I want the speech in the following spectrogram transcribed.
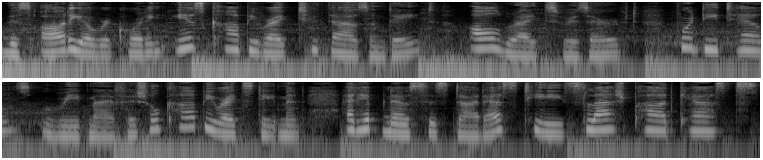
This audio recording is copyright 2008, all rights reserved. For details, read my official copyright statement at hypnosis.st slash podcasts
